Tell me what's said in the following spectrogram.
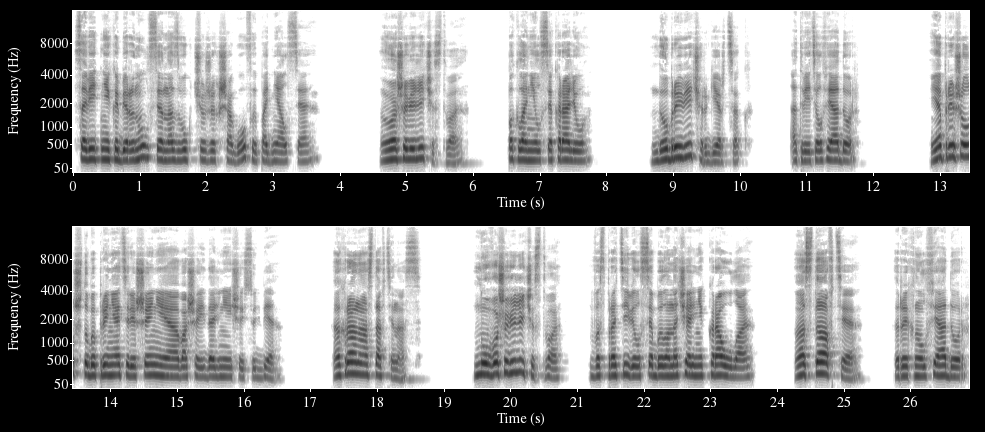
Советник обернулся на звук чужих шагов и поднялся. «Ваше Величество!» — поклонился королю. «Добрый вечер, герцог», — ответил Феодор. «Я пришел, чтобы принять решение о вашей дальнейшей судьбе. Охрана, оставьте нас. Ну, ваше величество, воспротивился было начальник караула. Оставьте, рыкнул Феодор,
